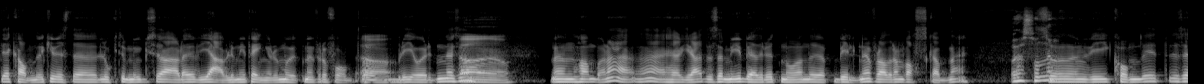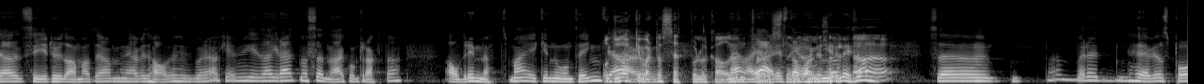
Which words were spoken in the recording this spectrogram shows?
det kan du ikke. Hvis det lukter mugg, så er det jævlig mye penger du må ut med for å få det til Ja. å bli i orden, liksom. ja, ja. Men han bare nei, det er helt greit. Det ser mye bedre ut nå enn det gjør på bildene, for da hadde han vaska den ned. Oh, sånn, Så vi kom dit, så jeg sier til hun dama at ja, men jeg vil ha det. Hun bare ok, det er greit, nå sender jeg kontrakta. Aldri møtt meg, ikke noen ting. Og du har ikke jo- vært og sett på lokalet Nei, nei, jeg er i Stavanger, liksom. Ja, ja. Så da bare hev vi oss på.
